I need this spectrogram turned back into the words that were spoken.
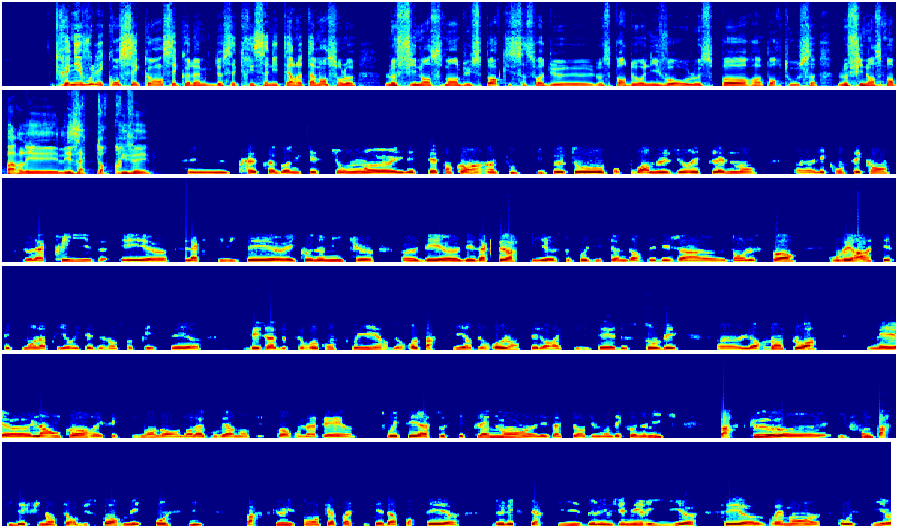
Craignez-vous les conséquences économiques de cette crise sanitaire, notamment sur le, le financement du sport, que ce soit du, le sport de haut niveau ou le sport pour tous, le financement par les, les acteurs privés? C'est une très très bonne question. Euh, il est peut-être encore un, tout petit peu tôt pour pouvoir mesurer pleinement euh, les conséquences de la crise et euh, l'activité économique des, des, acteurs qui se positionnent d'ores et déjà dans le sport. On verra si effectivement la priorité des entreprises c'est déjà de se reconstruire, de repartir, de relancer leur activité, de sauver leurs emplois. Mais là encore, effectivement, dans, dans, la gouvernance du sport, on avait souhaité associer pleinement euh, les acteurs du monde économique parce que euh, ils font partie des financeurs du sport, mais aussi parce qu'ils sont en capacité d'apporter euh, de l'expertise, de l'ingénierie. C'est vraiment aussi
